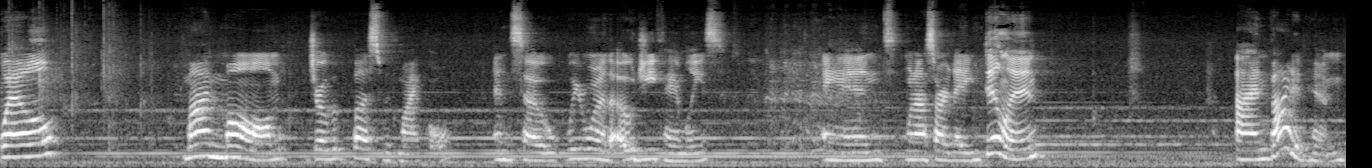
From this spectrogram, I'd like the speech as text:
Well, my mom drove a bus with Michael, and so we were one of the OG families. And when I started dating Dylan, I invited him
